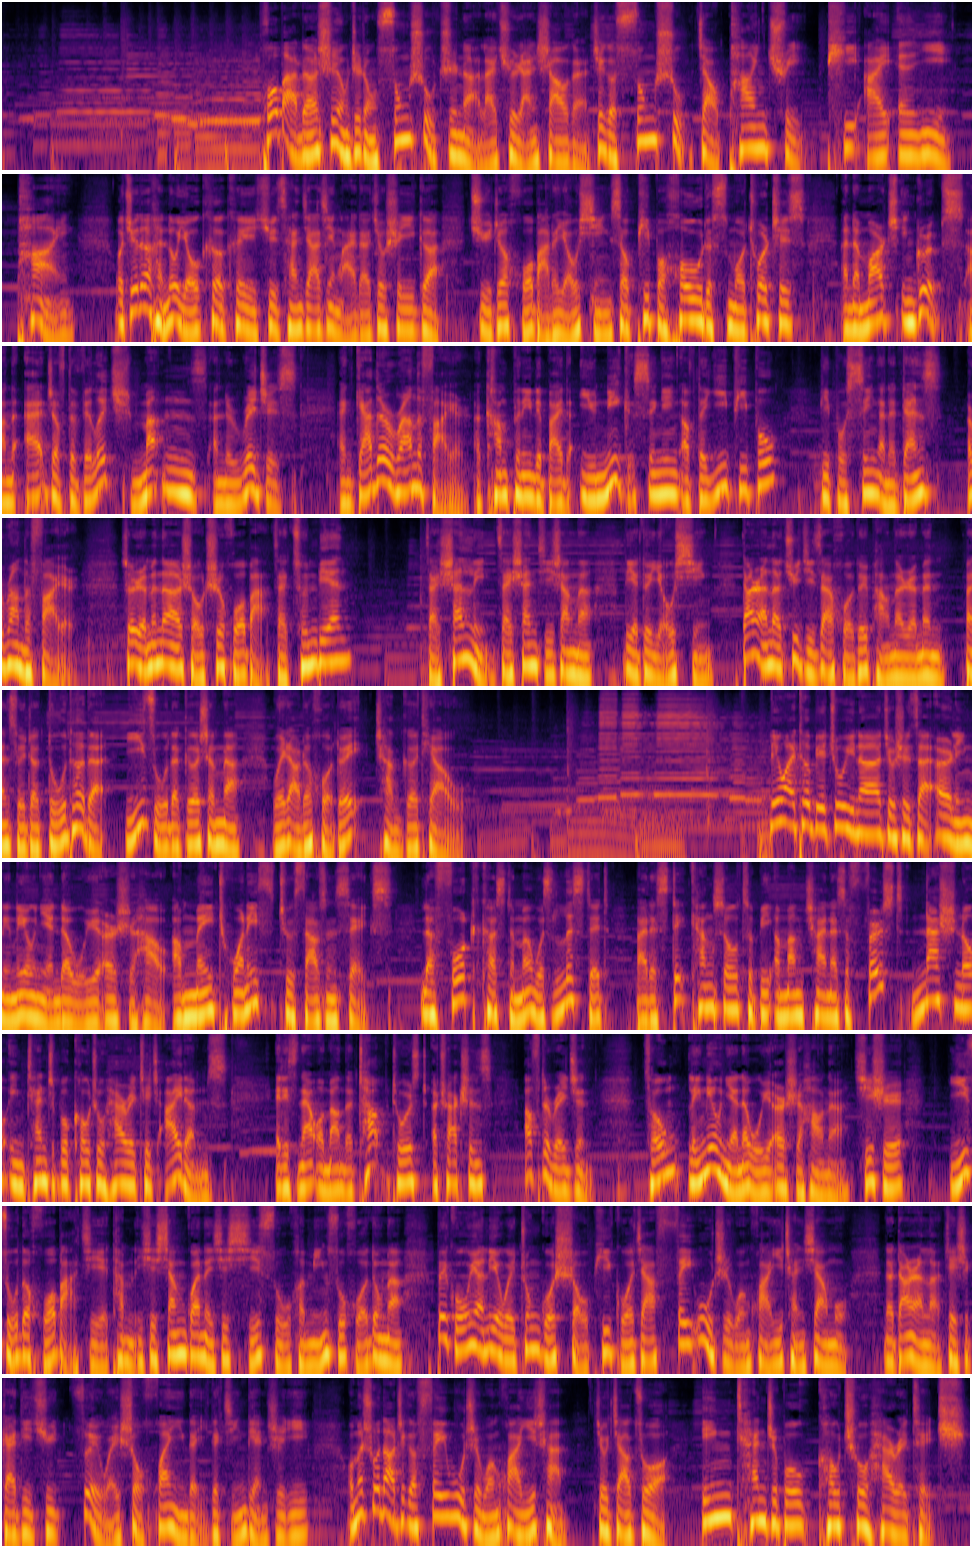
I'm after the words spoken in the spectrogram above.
火把呢是用这种松树枝呢来去燃烧的，这个松树叫 pine tree，P I N E。Pine，我觉得很多游客可以去参加进来的，就是一个举着火把的游行。So people hold small torches and march in groups on the edge of the village, mountains and ridges, and gather around the fire, accompanied by the unique singing of the Yi people. People sing and dance around the fire. 所以人们呢手持火把，在村边、在山岭、在山脊上呢列队游行。当然了，聚集在火堆旁的人们。伴随着独特的彝族的歌声呢，围绕着火堆唱歌跳舞。另外特别注意呢，就是在二零零六年的五月二十号，on May twentieth, two thousand six。The fork customer was listed by the State Council to be among China's first national intangible cultural heritage items. It is now among the top tourist attractions of the region. 从零六年的五月二十号呢，其实彝族的火把节，他们的一些相关的一些习俗和民俗活动呢，被国务院列为中国首批国家非物质文化遗产项目。那当然了，这是该地区最为受欢迎的一个景点之一。我们说到这个非物质文化遗产，就叫做 intangible cultural heritage。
